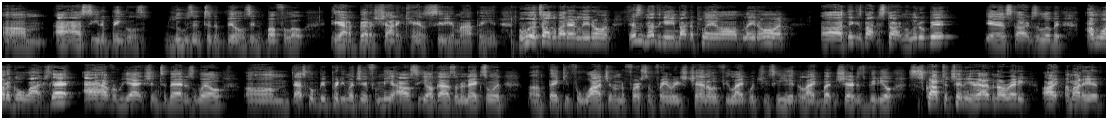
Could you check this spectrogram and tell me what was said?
um, I, I see the Bengals losing to the Bills in Buffalo. They got a better shot in Kansas City, in my opinion. But we'll talk about that later on. There's another game about to play um later on. Uh, I think it's about to start in a little bit. Yeah, it starts a little bit. I'm going to go watch that. I have a reaction to that as well. Um, that's going to be pretty much it for me. I'll see y'all guys on the next one. Um, thank you for watching on the First and Framerates channel. If you like what you see, hit the like button, share this video, subscribe to the channel if you haven't already. All right, I'm out of here.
